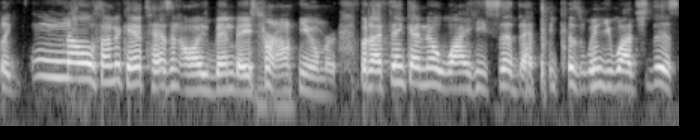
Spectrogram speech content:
Like, no, Thundercats hasn't always been based around humor. But I think I know why he said that because when you watch this,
